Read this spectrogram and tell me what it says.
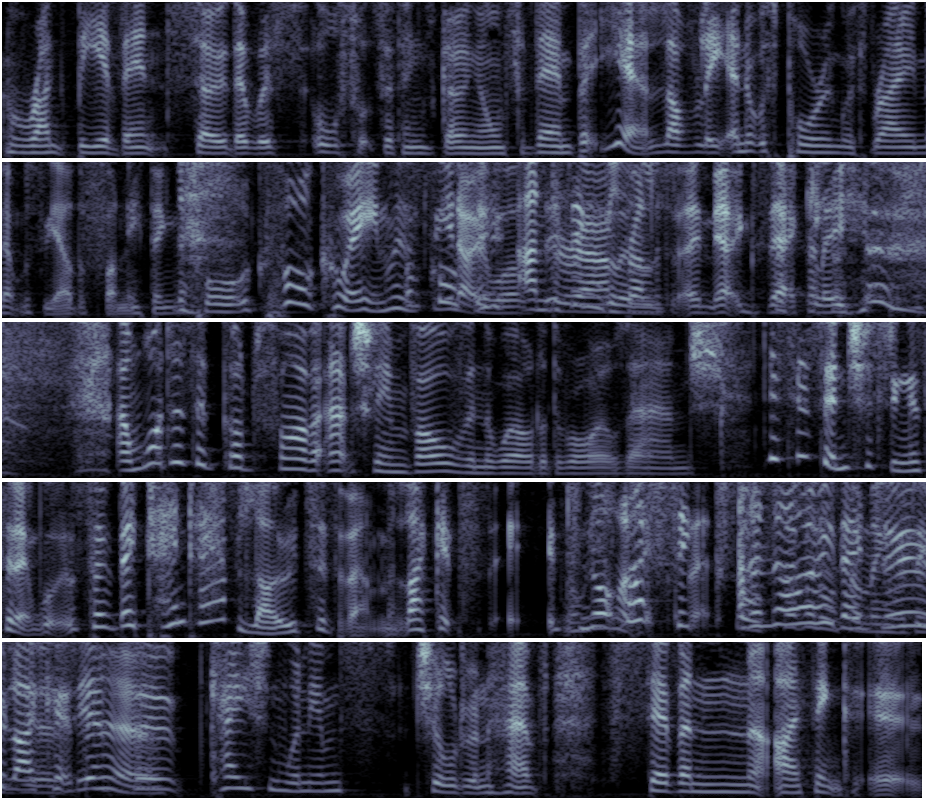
Rugby events, so there was all sorts of things going on for them. But yeah, lovely, and it was pouring with rain. That was the other funny thing. Poor, poor Queen was, you know, was. under It's England. umbrella. Exactly. And what does a godfather actually involve in the world of the royals, Ange? This is interesting, isn't it? So they tend to have loads of them. Like it's it's Oh, not like like six or I know they do. Like ridiculous, the, yeah. the Kate and William's children have seven. I think uh,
